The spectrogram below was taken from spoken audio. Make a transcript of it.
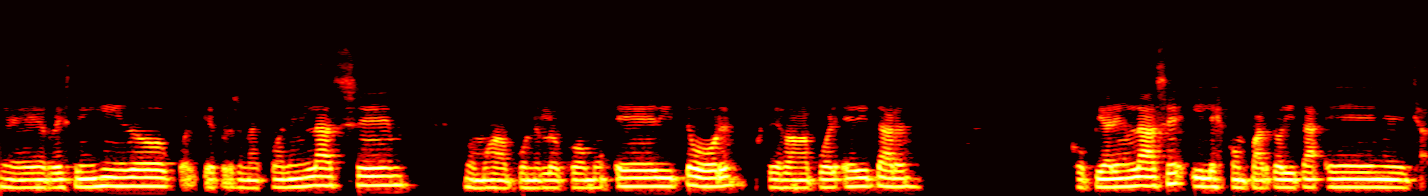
Eh, restringido, cualquier persona con enlace. Vamos a ponerlo como editor. Ustedes van a poder editar, copiar enlace y les comparto ahorita en el chat.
